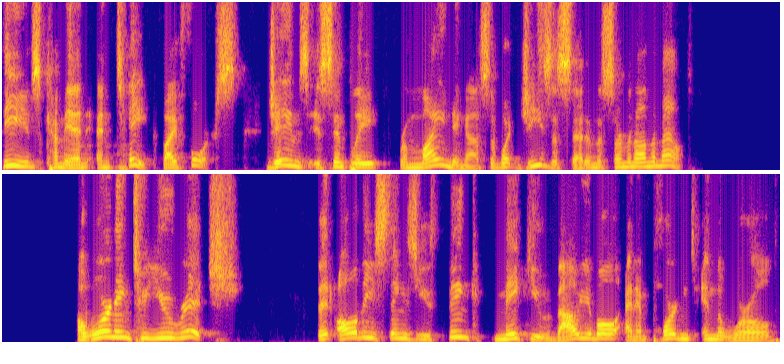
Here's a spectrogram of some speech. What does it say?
thieves come in and take by force. James is simply reminding us of what Jesus said in the Sermon on the Mount. A warning to you, rich, that all these things you think make you valuable and important in the world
